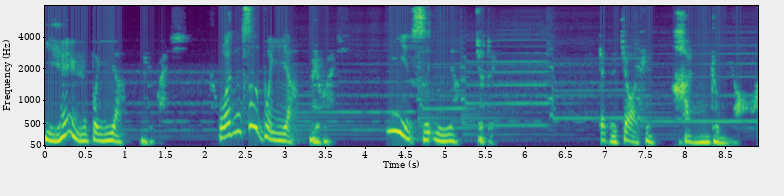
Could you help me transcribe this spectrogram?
言语不一样没关系，文字不一样没关系，意思一样就对。这个教训很重要啊！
